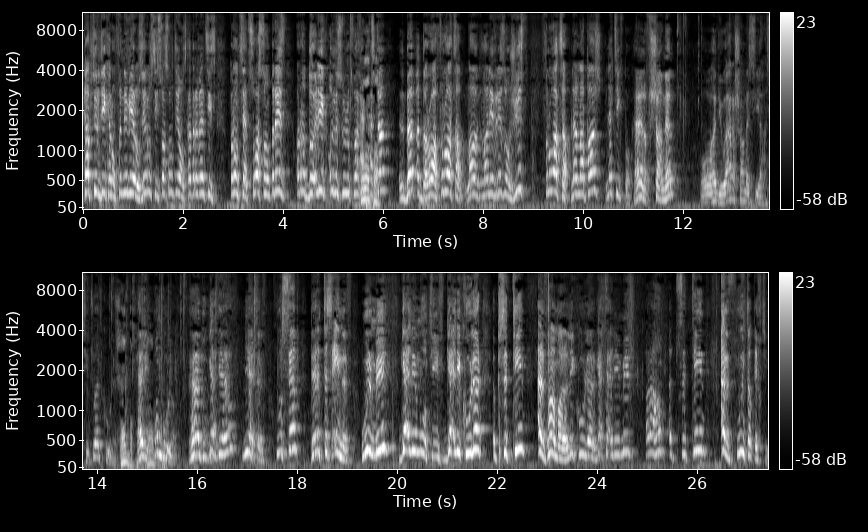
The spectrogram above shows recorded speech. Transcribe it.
capture d'écran في ال numéro 06 71 86 37 73 نردوا عليك في واحد حتى الباب الدار في الواتساب. la livraison juste في الواتساب لا la page لا تيك توك هالا في ال Chanel. وهذه واعرة Chanel سياحه c'est tout هاد couleur هذه قنبلة. هادو كاع داروا 100000 والساب دارت 90000 والميل كاع les motifs كاع les couleurs ب 60000 ها مالا les couleurs كاع تاع لي ميل راهم ب 60000 وين تلقي أختي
